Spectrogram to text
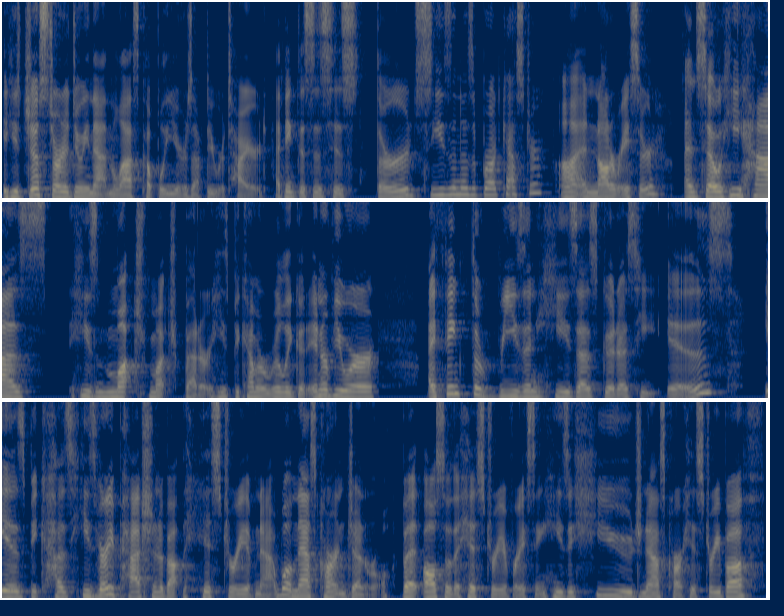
he's just started doing that in the last couple of years after he retired. I think this is his third season as a broadcaster uh, and not a racer. And so he has he's much much better. He's become a really good interviewer. I think the reason he's as good as he is is because he's very passionate about the history of NASCAR, well, NASCAR in general, but also the history of racing. He's a huge NASCAR history buff.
